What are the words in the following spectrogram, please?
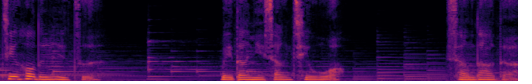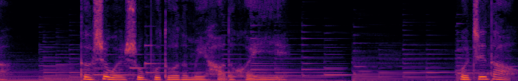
今后的日子，每当你想起我，想到的，都是为数不多的美好的回忆。我知道，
